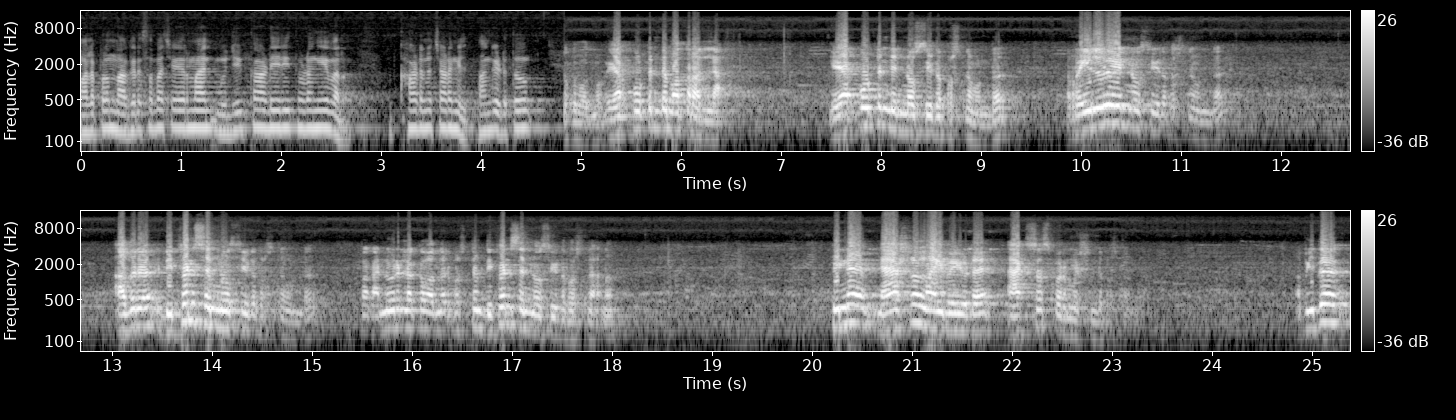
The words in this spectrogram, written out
Malappuram നഗരസഭ ചെയർമാൻ മുജീബ് കാടേരി തുടങ്ങിയവർ ഉദ്ഘാടന ചടങ്ങിൽ പങ്കെടുത്തു. എയർപോർട്ടിന്റെ മാത്രമല്ല എയർപോർട്ടിന്റെ എൻ ഒ സിയുടെ പ്രശ്നമുണ്ട് റെയിൽവേ എൻ ഒ സിയുടെ പ്രശ്നമുണ്ട് അതൊരു ഡിഫൻസ് എൻ ഒ സിയുടെ പ്രശ്നമുണ്ട്. ഇപ്പൊ കണ്ണൂരിലൊക്കെ വന്നൊരു പ്രശ്നം ഡിഫൻസ് എൻ ഒ സിയുടെ പ്രശ്നമാണ്. പിന്നെ നാഷണൽ ഹൈവേയുടെ ആക്സസ് പെർമിഷന്റെ പ്രശ്നമുണ്ട്. അപ്പൊ ഇത്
